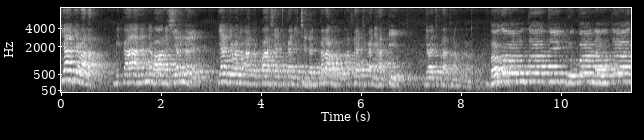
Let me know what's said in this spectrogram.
त्या देवाला मी काय अनन्य भावानं शरण आहे त्या देवानं माझं पास या ठिकाणी छेदन करावं असं या ठिकाणी हत्ती देवाची प्रार्थना करू भगवंताची कृपा नव्हता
